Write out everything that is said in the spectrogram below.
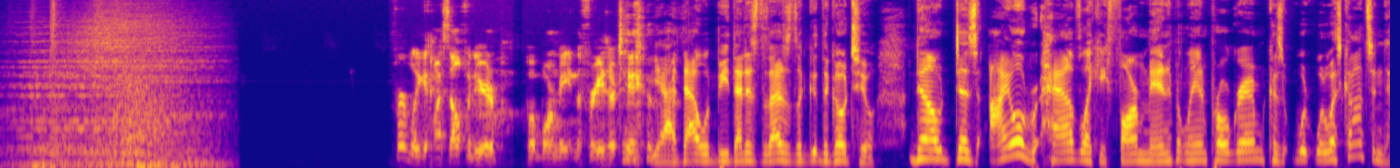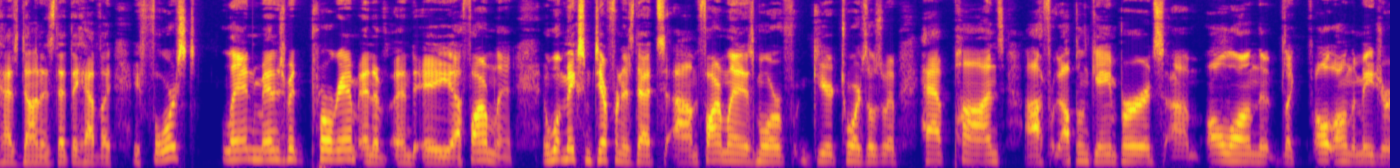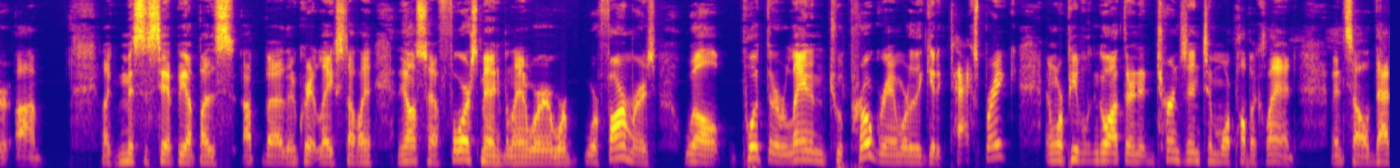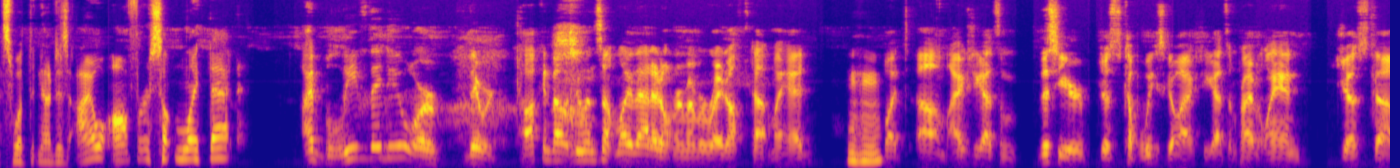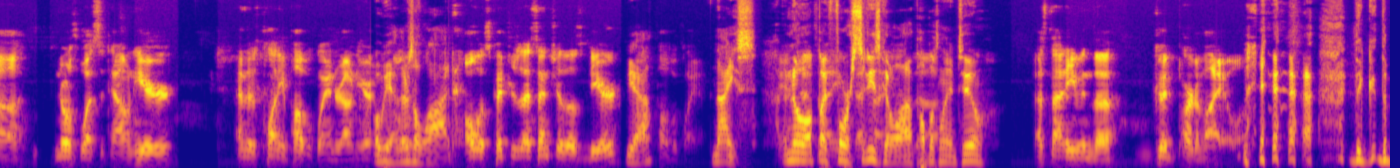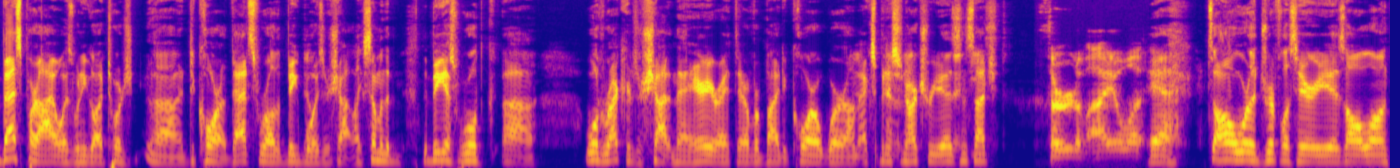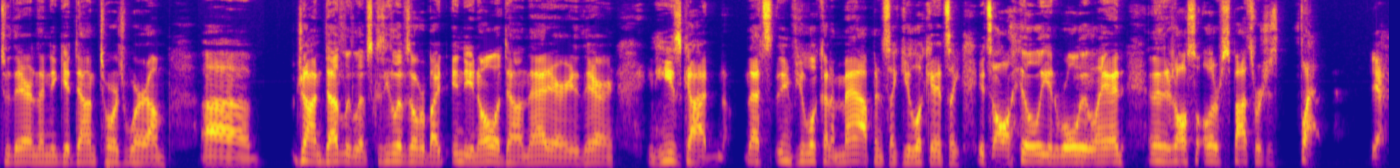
Preferably get myself a deer to put more meat in the freezer too. yeah, that would be that is that is the the go to. Now, does Iowa have like a farm management land program? Because what, what Wisconsin has done is that they have a, a forest land management program and a and a uh, farmland. And what makes them different is that um, farmland is more geared towards those who have ponds uh, for upland game birds, um, all along the like all along the major. Um, like Mississippi up by the, up by the Great Lakes stuff like that. And they also have forest management land where, where where farmers will put their land into a program where they get a tax break and where people can go out there and it turns into more public land. And so that's what the, now does Iowa offer something like that? I believe they do, or they were talking about doing something like that. I don't remember right off the top of my head. Mm-hmm. But um, I actually got some this year, just a couple weeks ago. I actually got some private land just uh, northwest of town here, and there's plenty of public land around here. Oh yeah, there's a lot. all those pictures I sent you, those deer, Yeah. public land. Nice. I And know that's up by not Forest even- City's got a lot of even public the- land too. That's not even the good part of Iowa. the the best part of Iowa is when you go out towards uh, Decorah. That's where all the big boys are shot. Like some of the the biggest world uh, world records are shot in that area right there over by Decorah, where um, Expedition Archery is and such. east Third of Iowa. Yeah, it's all where the driftless area is, all along through there, and then you get down towards where um uh John Dudley lives because he lives over by Indianola down that area there, and, and he's got that's if you look on a map and it's like you look at it, it's like it's all hilly and rolly land, and then there's also other spots where it's just flat. Yeah.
